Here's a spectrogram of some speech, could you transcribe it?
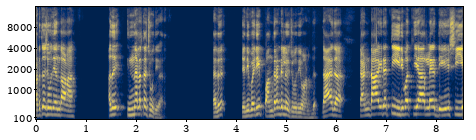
അടുത്ത ചോദ്യം എന്താണ്? അത് ഇന്നലത്തെ ചോദ്യമായിരുന്നു. അതായത് ജനുവരി പന്ത്രണ്ടിലെ ചോദ്യമാണിത്. അതായത് രണ്ടായിരത്തി ഇരുപത്തിയാറിലെ ദേശീയ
